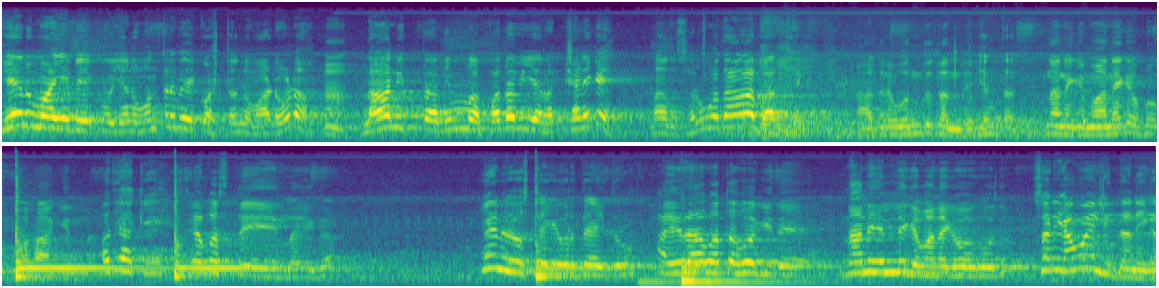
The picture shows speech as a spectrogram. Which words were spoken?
ಏನು ಮಾಯ ಬೇಕು ಏನು ಮಂತ್ರ ಬೇಕು ಅಷ್ಟನ್ನು ಮಾಡೋಣ. ನಾನಿತ್ತ ನಿಮ್ಮ ಪದವಿಯ ರಕ್ಷಣೆಗೆ ನಾನು ಸರ್ವದಾ ಬಾಧ್ಯ ಆದರೆ ಒಂದು ತಂದೆ. ಎಂತದ್ದು? ನನಗೆ ಮನೆಗೆ ಹೋಗುವ ಹಾಗಿಲ್ಲ. ಅದ್ಯಾಕೆ? ವ್ಯವಸ್ಥೆ ಇಲ್ಲ ಈಗ. ಏನು ವ್ಯವಸ್ಥೆ ಇವ್ರದ್ದು ಆಯ್ತು? ಐರಾವತ ಹೋಗಿದೆ. ನಾನು ಎಲ್ಲಿಗೆ ಮನೆಗೆ ಹೋಗುವುದು? ಸರಿ ಅವ ಈಗ?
